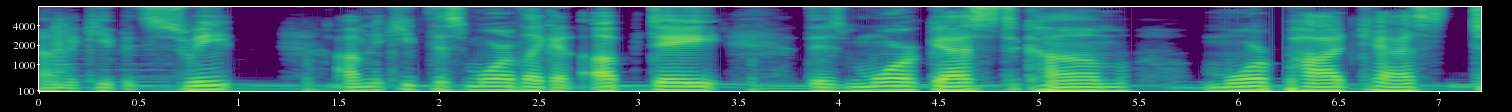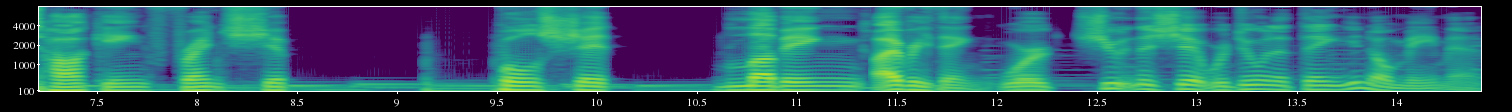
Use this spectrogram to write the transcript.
I'm gonna keep it sweet. I'm gonna keep this more of like an update. There's more guests to come, more podcast talking, friendship, bullshit, loving, everything. We're shooting the shit. We're doing a thing. You know me, man.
